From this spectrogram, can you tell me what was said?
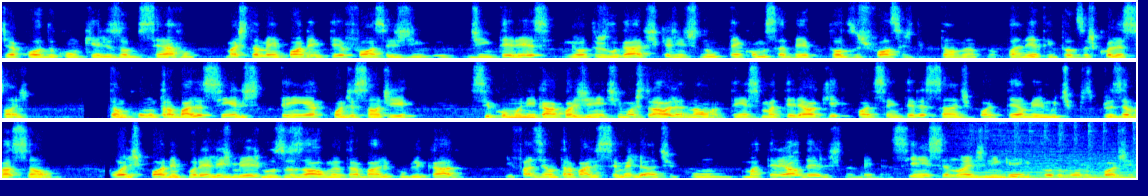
de acordo com o que eles observam, mas também podem ter fósseis de, de interesse em outros lugares que a gente não tem como saber todos os fósseis que estão no, planeta, em todas as coleções. Então, com um trabalho assim, eles têm a condição de se comunicar com a gente e mostrar, olha, não, tem esse material aqui que pode ser interessante, pode ter o mesmo tipo de preservação, ou eles podem, por eles mesmos, usar o meu trabalho publicado e fazer um trabalho semelhante com o material deles também. A ciência não é de ninguém, todo mundo pode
